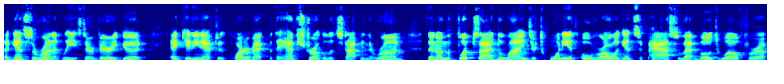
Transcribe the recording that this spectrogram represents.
against the run, at least, they're very good at getting after the quarterback, but they have struggled at stopping the run. Then on the flip side, the Lions are 20th overall against the pass, so that bodes well for a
